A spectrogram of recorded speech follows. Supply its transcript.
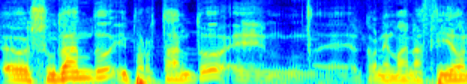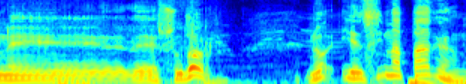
eh, sudando y por tanto eh, con emanaciones de sudor. ¿no? Y encima pagan.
